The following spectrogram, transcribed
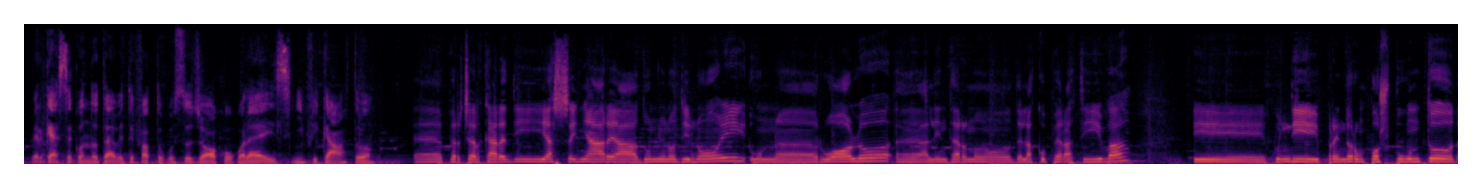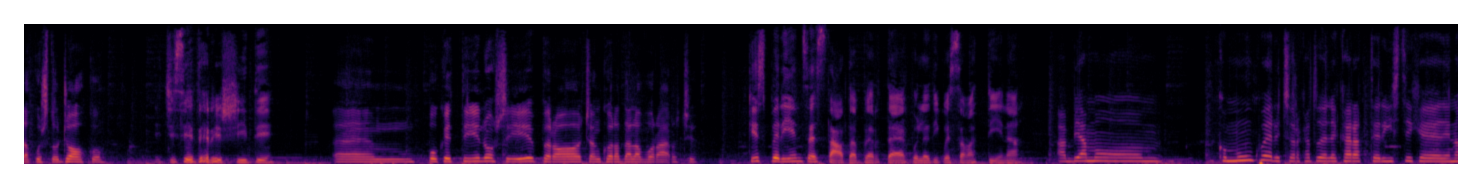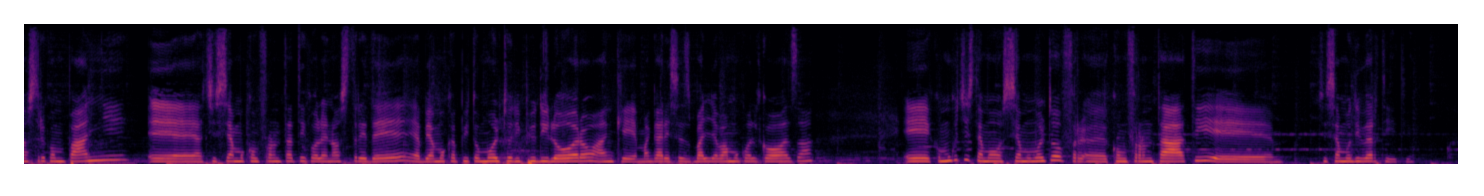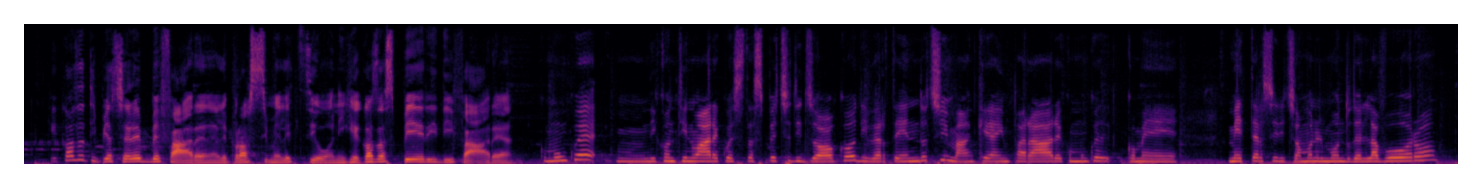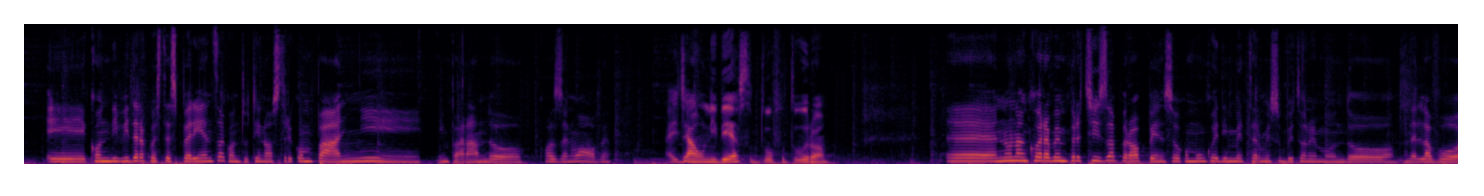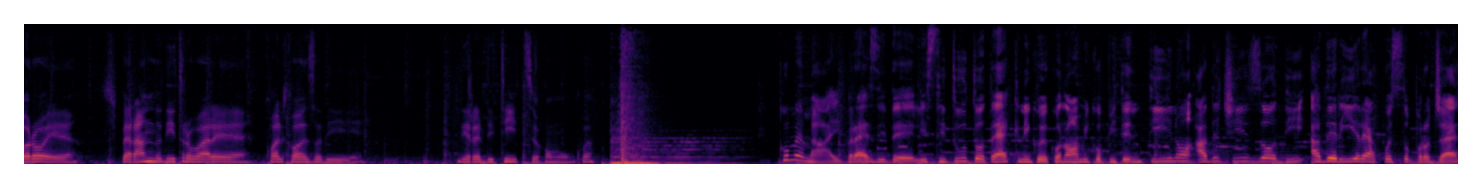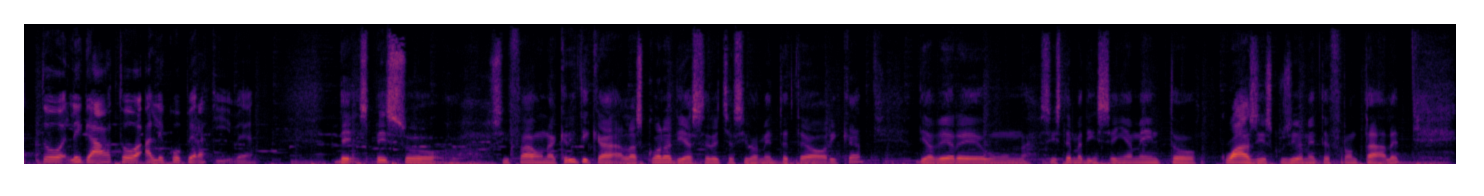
Perché secondo te avete fatto questo gioco? Qual è il significato? eh, per cercare di assegnare ad ognuno di noi un uh, ruolo eh, all'interno della cooperativa e quindi prendere un po' spunto da questo gioco. E ci siete riusciti? Eh, un pochettino sì, però c'è ancora da lavorarci. Che esperienza è stata per te quella di questa mattina? Abbiamo comunque ricercato delle caratteristiche dei nostri compagni e ci siamo confrontati con le nostre idee e abbiamo capito molto di più di loro, anche magari se sbagliavamo qualcosa. E comunque ci stiamo, siamo molto fr- confrontati e ci siamo divertiti. Che cosa ti piacerebbe fare nelle prossime lezioni? Che cosa speri di fare? Comunque mh, di continuare questa specie di gioco divertendoci, ma anche a imparare comunque come mettersi diciamo, nel mondo del lavoro e condividere questa esperienza con tutti i nostri compagni imparando cose nuove. Hai già un'idea sul tuo futuro? Eh, non ancora ben precisa, però penso comunque di mettermi subito nel mondo del lavoro e sperando di trovare qualcosa di, di redditizio comunque. Come mai, preside, l'Istituto Tecnico Economico Pitentino ha deciso di aderire a questo progetto legato alle cooperative? Beh, spesso si fa una critica alla scuola di essere eccessivamente teorica, di avere un sistema di insegnamento quasi esclusivamente frontale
